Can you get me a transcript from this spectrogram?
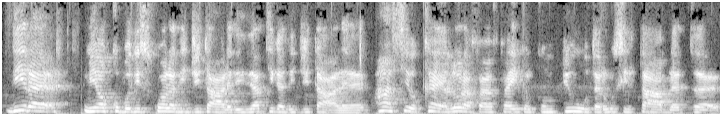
dire mi occupo di scuola digitale, di didattica digitale, ah sì ok, allora fai, fai col computer, usi il tablet.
